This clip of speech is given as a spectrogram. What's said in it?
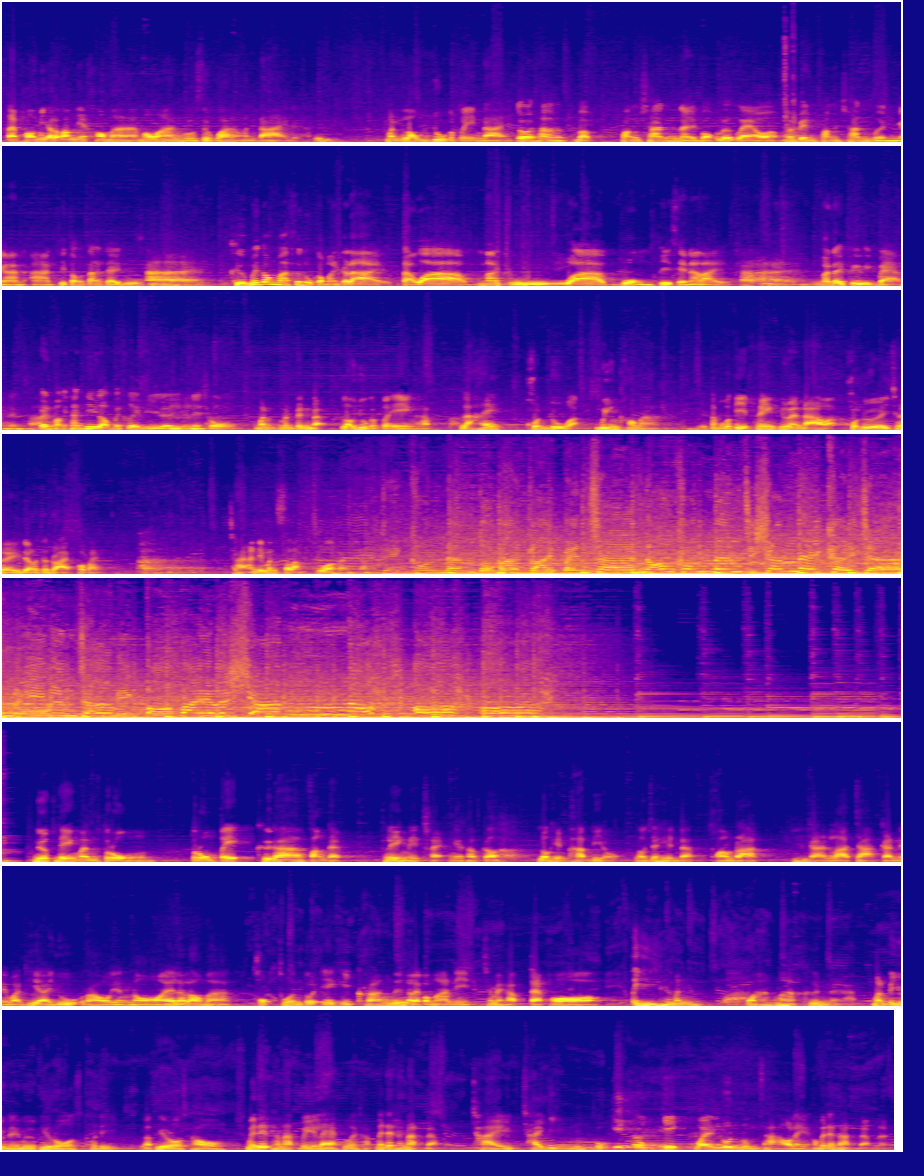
แต่พอมีอัลบั้มนี้เข้ามาเมื่อวานผมรู้สึกว่ามันได้เลยครับมันเราอยู่กับตัวเองได้โดยถ้าแบบฟังก์ชันไหนบอกเลิกแล้วอะมันเป็นฟังก์ชันเหมือนงานอาร์ตที่ต้องตั้งใจดูใช่ คือไม่ต้องมาสนุกกับมันก็ได้ แต่ว่ามาดูว่าวงพรีเซนต์อะไร ใช่ มันได้ฟีลอีกแบบหนึ่ง ใช่ เป็นฟังก์ชันที่เราไม่เคยมีเลยอยู่ในโชว์ มันมันเป็นแบบเราอยู่กับตัวเองครับ และให้คนดูอะวิ่งเข้ามา แต่ปกติเพลงพิมพ์ดาวอะคนดูอยู่เฉยๆเดี๋ยวเราจะ drive เข้าไปใช่อันนี้มันสลับขั้วกันครับ เด็กคนนั้นโตมากลายเป็นเธอ น้องคนนั้นที่ฉันได้เคยเจอ ไม่ เนื้อเพลงมันตรงตรงเป๊ะ คือถ้าฟังแต่เพลงในแทร็กเนี่ยครับก็เราเห็นภาพเดียว เราจะเห็นแบบความรัก การลาจากกันในวันที่อายุเรายังน้อย แล้วเรามาทบทวนตัวเองอีกครั้งหนึ่งอะไรประมาณนี้ใช่ไหมครับ แต่พอตีให้มันกว้างมากขึ้นนะครับ มันไปอยู่ในมือพี่โรสพอดี แล้วพี่โรสเขาไม่ได้ถนัดเวแรกด้วยครับ ไม่ได้ถนัดแบบชายชายหญิงกุ๊กกิ๊กกุ๊กกิ๊กวัยรุ่นหนุ่มสาวอะไรเงี้ยเขาไม่ได้ถนัดแบบนั้น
